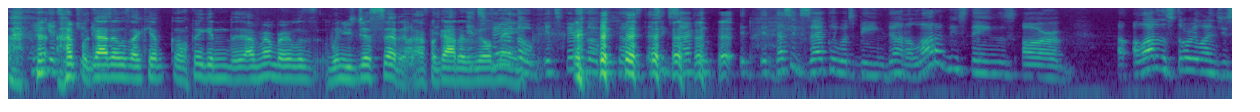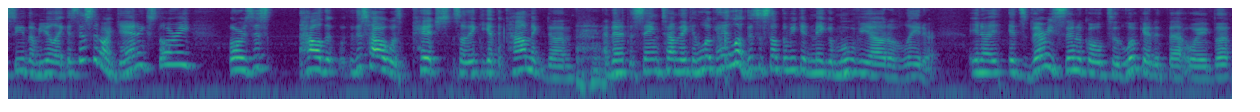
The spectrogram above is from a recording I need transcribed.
I forgot it was. I kept going thinking. I remember it was when you just said it. I forgot his it's real fair name. Though, it's fair though because that's exactly it, it, that's exactly what's being done. A lot of these things are, a, a lot of the storylines you see them. You're like, is this an organic story, or is this how the this how it was pitched so they could get the comic done, Mm-hmm. and then at the same time they can look, hey, look, this is something we can make a movie out of later. You know, it, it's very cynical to look at it that way, but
